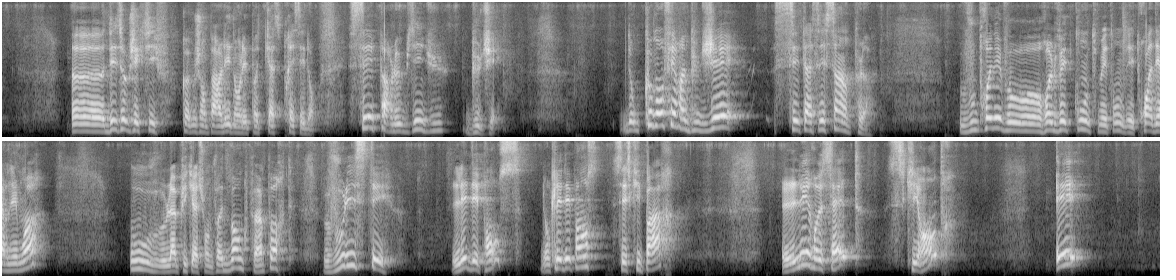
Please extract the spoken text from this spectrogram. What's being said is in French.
euh, des objectifs comme j'en parlais dans les podcasts précédents. C'est par le biais du budget. Donc comment faire un budget? C'est assez simple. Vous prenez vos relevés de compte, mettons, des trois derniers mois, ou l'application de votre banque, peu importe. Vous listez les dépenses. Donc les dépenses, c'est ce qui part. Les recettes, ce qui rentre et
